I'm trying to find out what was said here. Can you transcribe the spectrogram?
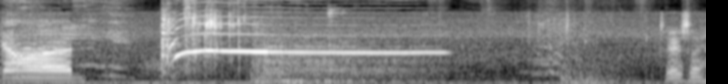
God. Seriously?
